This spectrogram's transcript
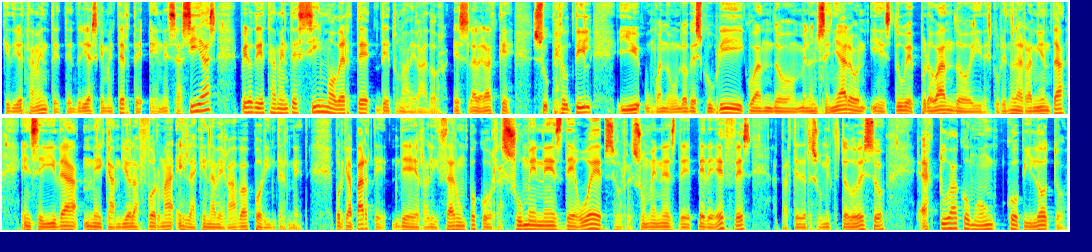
que directamente tendrías que meterte en esas IAS, pero directamente sin moverte de tu navegador. Es la verdad que súper útil y cuando lo descubrí, cuando me lo enseñaron y estuve probando y descubriendo la herramienta, enseguida me cambió la forma en la que navegaba por Internet. Porque aparte de realizar un poco resúmenes de webs o resúmenes de PDFs, aparte de resumirte todo eso, actúa como un copiloto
